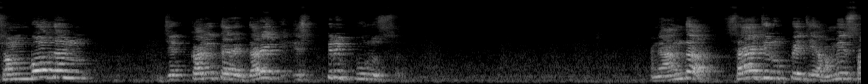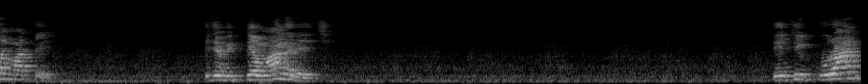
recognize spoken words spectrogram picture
સંબોધન જે કર્યું ત્યારે દરેક સ્ત્રી પુરુષ. અને અંદર સહજ રૂપે જે હંમેશા માટે એ જે વિદ્યમાન રહે છે. તેથી કુરાન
